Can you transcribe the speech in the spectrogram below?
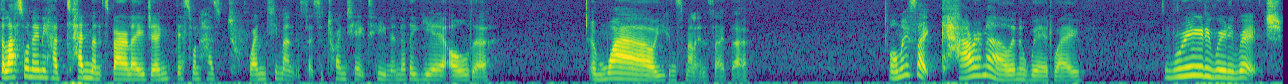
the last one only had 10 months barrel aging. This one has 20 months. So it's a 2018, another year older. And wow, you can smell it inside there. Almost like caramel in a weird way. Really, really rich.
